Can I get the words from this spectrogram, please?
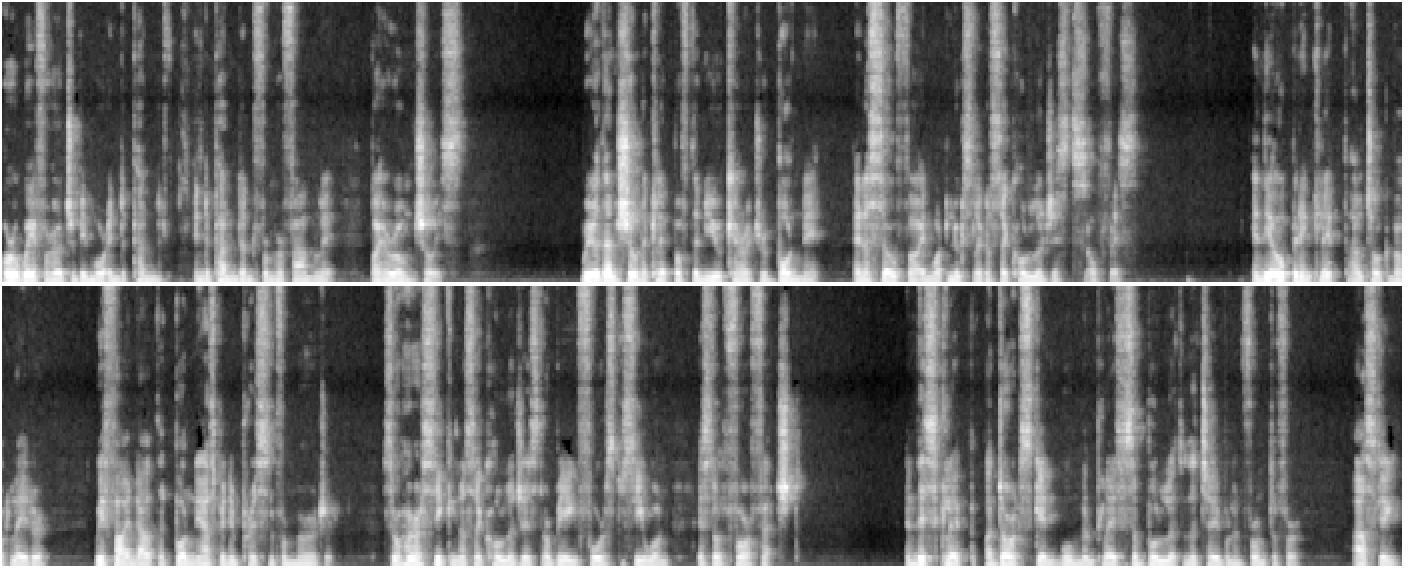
or a way for her to be more independent, independent from her family by her own choice. We are then shown a clip of the new character Bonnie in a sofa in what looks like a psychologist's office. In the opening clip, I'll talk about later, we find out that Bonnie has been in prison for murder, so her seeking a psychologist or being forced to see one is not far fetched. In this clip, a dark skinned woman places a bullet on the table in front of her, asking,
